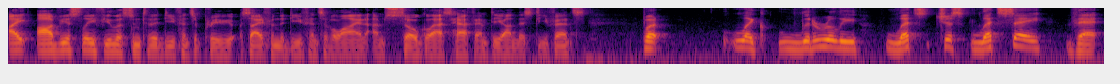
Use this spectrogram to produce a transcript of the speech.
I obviously, if you listen to the defensive preview, aside from the defensive line, I'm so glass half empty on this defense. But like, literally, let's just let's say that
